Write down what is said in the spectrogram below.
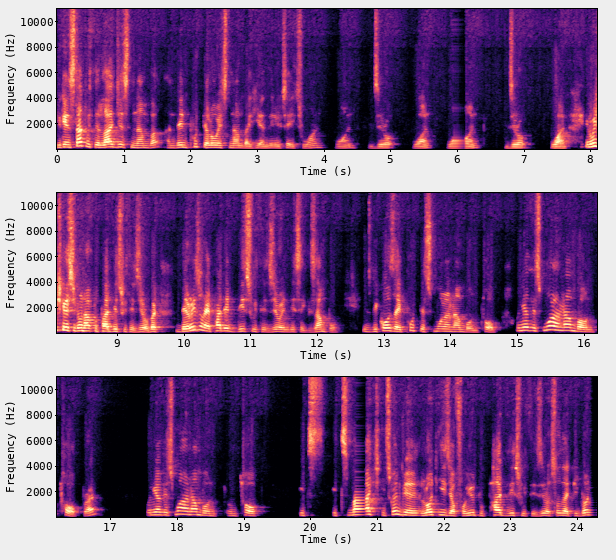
You can start with the largest number and then put the lowest number here and then you say it's one, one, zero, one, one, zero, one. In which case you don't have to pad this with a zero. But the reason I padded this with a zero in this example is because I put the smaller number on top. When you have a smaller number on top, right? When you have a smaller number on, on top, it's it's much it's going to be a lot easier for you to pad this with a zero so that you don't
